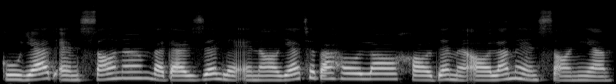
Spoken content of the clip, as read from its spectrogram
گوید انسانم و در زل عنایت بهاءالله خادم عالم انسانیم.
